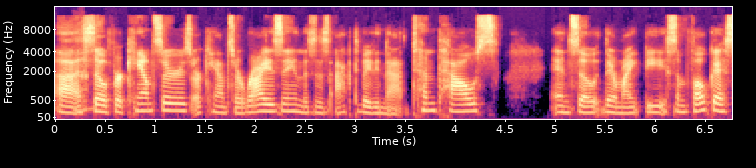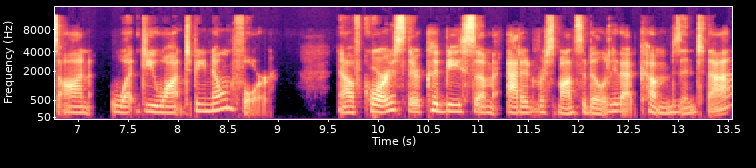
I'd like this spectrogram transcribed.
Uh, so for cancers or cancer rising, this is activating that 10th house. And so there might be some focus on what do you want to be known for? Now, of course, there could be some added responsibility that comes into that.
